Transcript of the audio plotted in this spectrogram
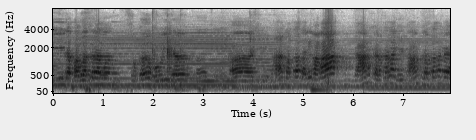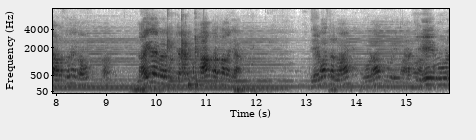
राम जाईल भवश्रम सुख होईल. अशी महाराज म्हणतात अरे बाबा काम करताना घे काम करताना काही अडचण आहे का हो? नाही नाही वेळ तुमच्याकडे पण काम करताना घ्या. देवाचं नाम गोडा गोडी महाराज. हे गोड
